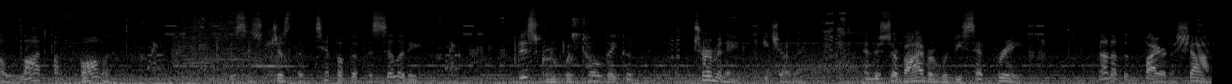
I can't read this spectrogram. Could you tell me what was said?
A lot of fallen. This is just the tip of the facility. This group was told they could terminate each other, and the survivor would be set free. None of them fired a shot.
